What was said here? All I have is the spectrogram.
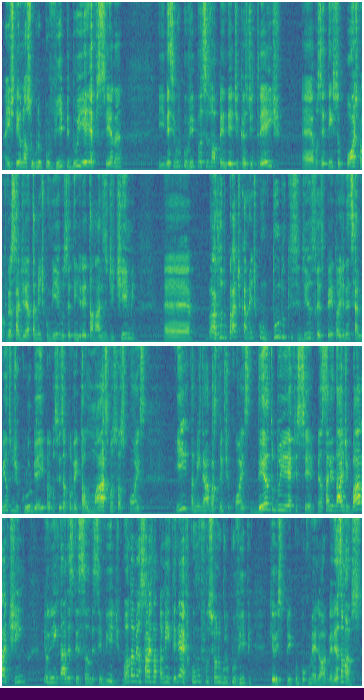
a gente tem o nosso grupo VIP do IEFC, né? E nesse grupo VIP vocês vão aprender dicas de trade, é, você tem suporte para conversar diretamente comigo, você tem direito à análise de time. É, eu ajudo praticamente com tudo que se diz respeito ao gerenciamento de clube aí para vocês aproveitar ao máximo as suas coins e também ganhar bastante coins dentro do IFC. Mensalidade baratinho e o link está na descrição desse vídeo. Manda mensagem lá para mim, TNF, como funciona o grupo VIP que eu explico um pouco melhor, beleza, manos?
